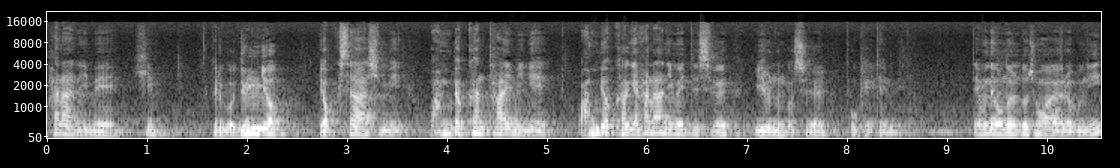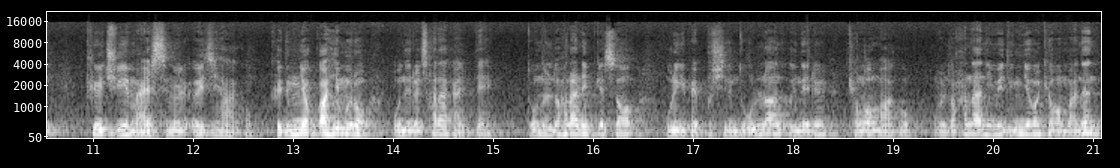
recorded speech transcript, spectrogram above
하나님의 힘 그리고 능력 역사하심이 완벽한 타이밍에 완벽하게 하나님의 뜻을 이루는 것을 보게 됩니다. 때문에 오늘도 저와 여러분이 그 주의 말씀을 의지하고 그 능력과 힘으로 오늘을 살아갈 때 또 오늘도 하나님께서 우리에게 베푸시는 놀라운 은혜를 경험하고 오늘도 하나님의 능력을 경험하는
